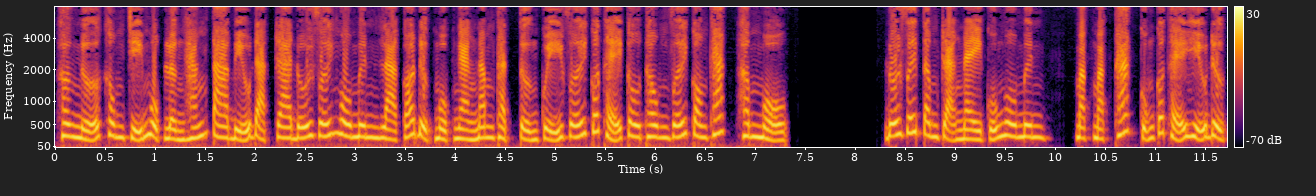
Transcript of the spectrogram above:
hơn nữa không chỉ một lần hắn ta biểu đạt ra đối với ngô minh là có được một ngàn năm thạch tượng quỷ với có thể câu thông với con khác, hâm mộ. Đối với tâm trạng này của ngô minh, mặt mặt thác cũng có thể hiểu được,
